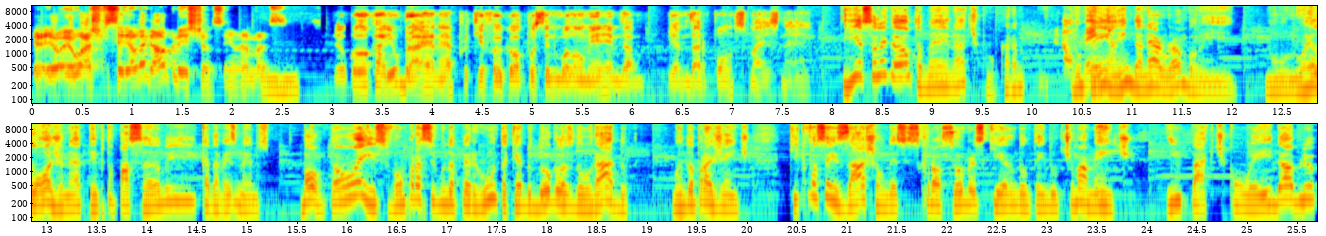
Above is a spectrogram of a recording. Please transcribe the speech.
Eu, eu acho que seria legal o Christian, assim, né? Mas. Uhum. Eu colocaria o Brian, né? Porque foi o que eu apostei no Bolão Mania, ia me dar, ia me dar pontos, mas, né? Ia ser legal também, né? Tipo, o cara não Finalmente. tem ainda, né? Rumble e no, no relógio, né? O tempo tá passando e cada vez menos. Bom, então é isso. Vamos para a segunda pergunta, que é do Douglas Dourado. Mandou pra gente. O que, que vocês acham desses crossovers que andam tendo ultimamente? Impact com o AEW,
